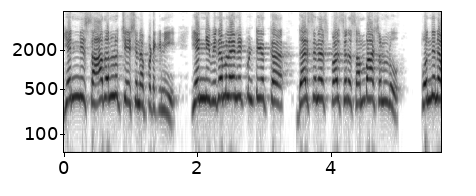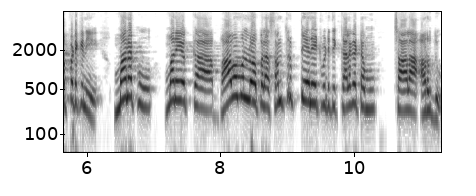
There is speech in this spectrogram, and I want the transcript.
ఎన్ని సాధనలు చేసినప్పటికీ ఎన్ని విధములైనటువంటి యొక్క దర్శన స్పర్శన సంభాషణలు పొందినప్పటికీ మనకు మన యొక్క భావముల లోపల సంతృప్తి అనేటువంటిది కలగటం చాలా అరుదు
